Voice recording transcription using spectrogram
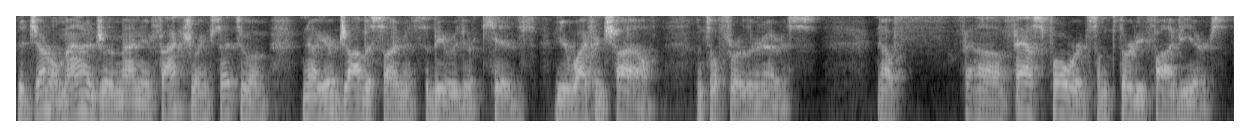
the general manager of the manufacturing said to him, No, your job assignment is to be with your kids, your wife and child, until further notice. Now, uh, fast forward some 35 years.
